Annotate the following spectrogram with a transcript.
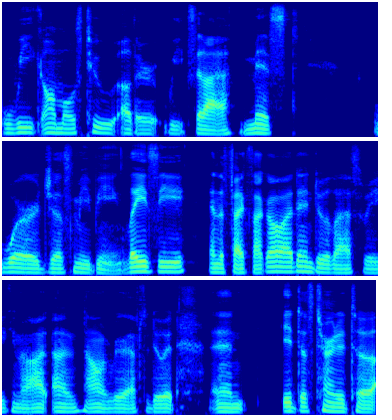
week, almost two other weeks that I missed were just me being lazy and the fact like, oh, I didn't do it last week, you know, I, I, I don't really have to do it. And it just turned into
